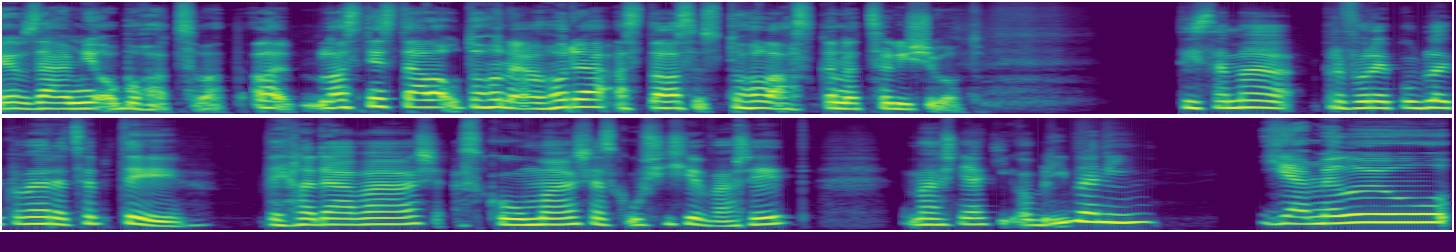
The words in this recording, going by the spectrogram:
je vzájemně obohacovat. Ale vlastně stála u toho náhoda a stala se z toho láska na celý život. Ty sama prvorepublikové recepty vyhledáváš, zkoumáš a zkoušíš je vařit. Máš nějaký oblíbený? Já miluju uh,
